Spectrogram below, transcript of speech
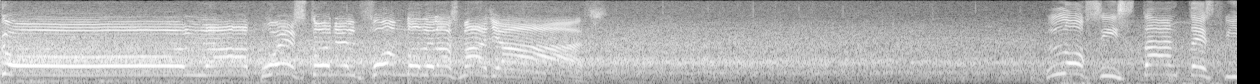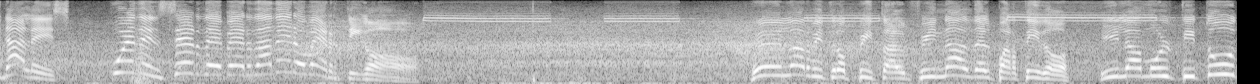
¡Gol! La ha puesto en el fondo de las mallas. Los instantes finales pueden ser de verdadero vértigo. El árbitro pita al final del partido y la multitud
